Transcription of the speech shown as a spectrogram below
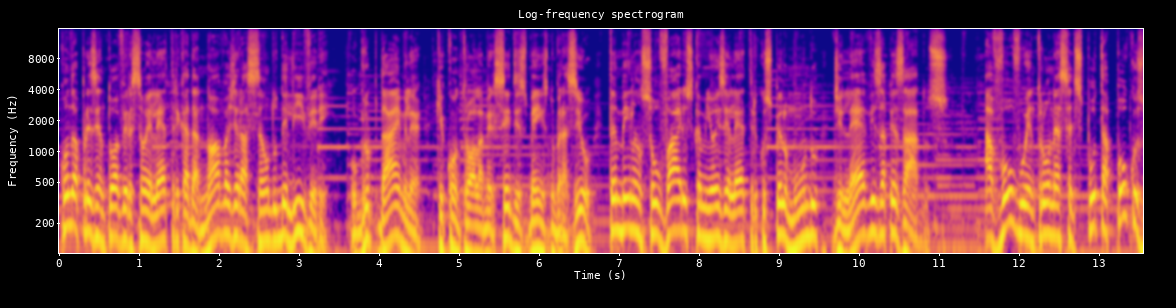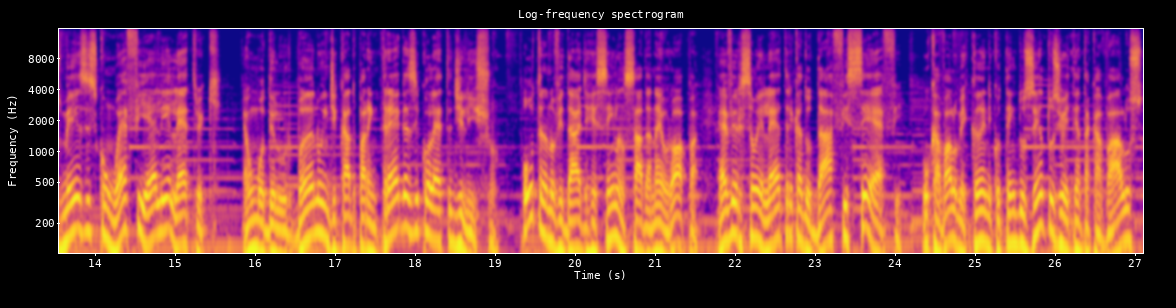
quando apresentou a versão elétrica da nova geração do Delivery. O grupo Daimler, que controla a Mercedes-Benz no Brasil, também lançou vários caminhões elétricos pelo mundo, de leves a pesados. A Volvo entrou nessa disputa há poucos meses com o FL Electric. É um modelo urbano indicado para entregas e coleta de lixo. Outra novidade recém-lançada na Europa é a versão elétrica do DAF CF. O cavalo mecânico tem 280 cavalos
